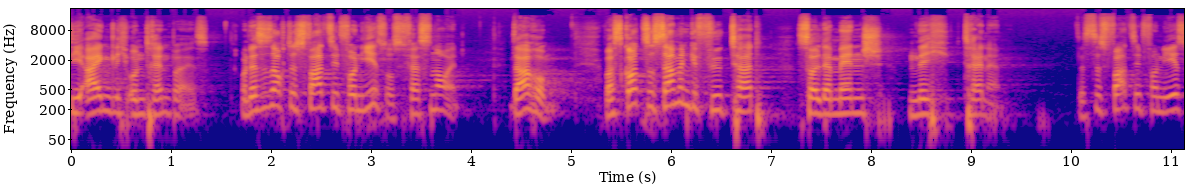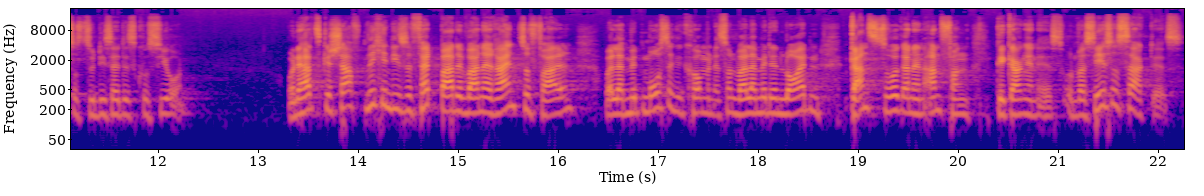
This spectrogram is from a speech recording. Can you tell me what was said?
die eigentlich untrennbar ist. Und das ist auch das Fazit von Jesus, Vers 9. Darum, was Gott zusammengefügt hat, soll der Mensch nicht trennen. Das ist das Fazit von Jesus zu dieser Diskussion. Und er hat es geschafft, nicht in diese Fettbadewanne reinzufallen, weil er mit Mose gekommen ist und weil er mit den Leuten ganz zurück an den Anfang gegangen ist. Und was Jesus sagt ist,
